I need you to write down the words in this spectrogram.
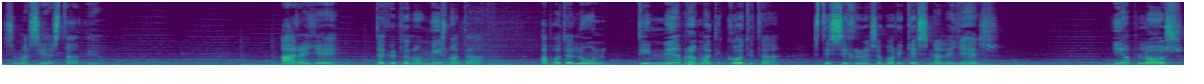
σημασίας στάδιο. Άραγε, τα κρυπτονομίσματα αποτελούν τη νέα πραγματικότητα στις σύγχρονες εμπορικές συναλλαγές ή απλώς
